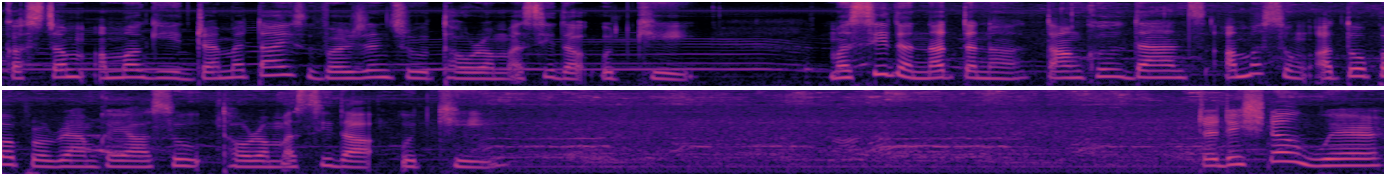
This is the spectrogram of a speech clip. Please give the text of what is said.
Custom amagi dramatized version su thauram asida utki. Masida natana tangkhul dance amasung atopa program kaya su thauram asida utki. Traditional wear,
